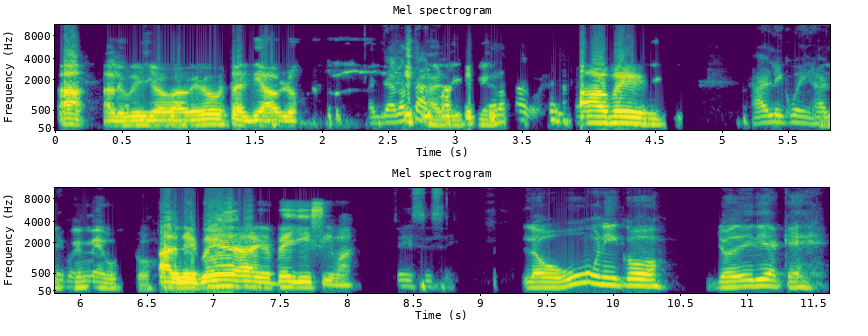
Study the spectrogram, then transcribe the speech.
Ah, a mí, yo, a mí me gusta el diablo. Ya lo está, Harley Quinn. A ver. Harley Quinn, Harley Quinn. me gustó. Harley Quinn es bellísima. Sí, sí, sí. Lo único, yo diría que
